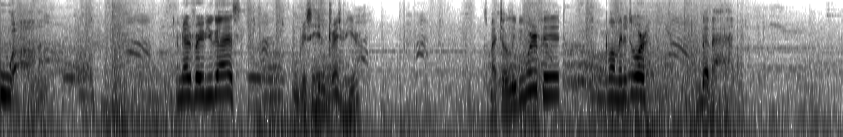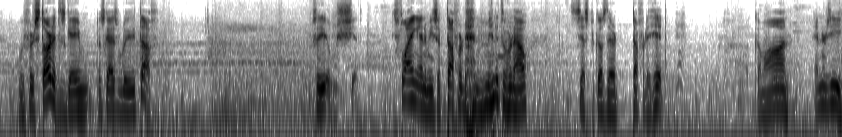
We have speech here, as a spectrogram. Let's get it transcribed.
Ooh -ah. I'm not afraid of you guys. Ooh, there's a hidden treasure here. This might totally be worth it. Come on, Minotaur. Bye-bye. When we first started this game, those guys were really tough. See, oh shit. These flying enemies are tougher than the Minotaur now. It's just because they're tougher to hit. Come on. Energy.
